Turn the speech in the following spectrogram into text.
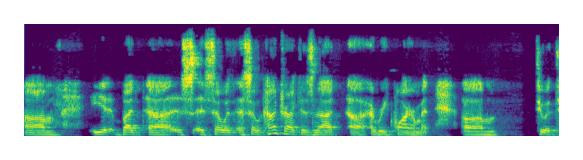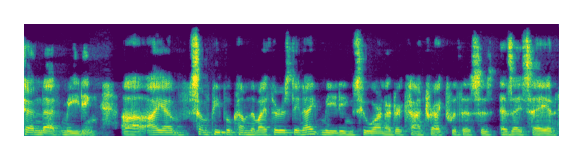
Um, yeah, but uh, so so a contract is not uh, a requirement. Um, to attend that meeting. Uh, I have some people come to my Thursday night meetings who aren't under contract with us, as, as I say, and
